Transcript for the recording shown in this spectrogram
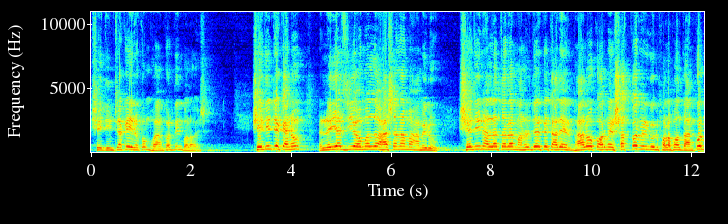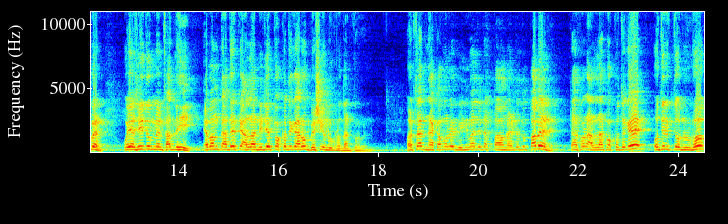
সেই দিনটাকে এরকম ভয়ঙ্কর দিন বলা হয়েছে। সেই দিনটা কেন? লেয়া জিয়াহমাল্লা হাসানা মা আমিলু। সেদিন আল্লাহ তালা মানুষদেরকে তাদের ভালো কর্মের সৎকর্মের ফলাফল দান করবেন। ওয়াজিদ উম্মেন ফাদলিহি এবং তাদেরকে আল্লাহ নিজের পক্ষ থেকে আরও বেশি অনুগ্রহ দান করবেন। অর্থাৎ ন্যাকামলের বিনিময় যেটা পাও না এটা তো পাবেন। তারপর আল্লাহর পক্ষ থেকে অতিরিক্ত অনুগ্রহ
